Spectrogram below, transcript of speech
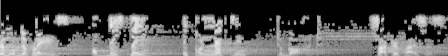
remove the place of this thing in connecting to God. Sacrifices.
